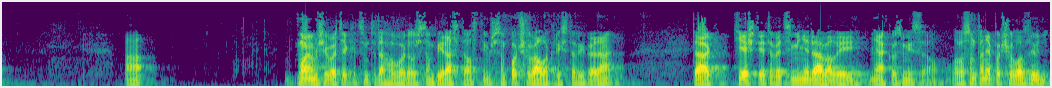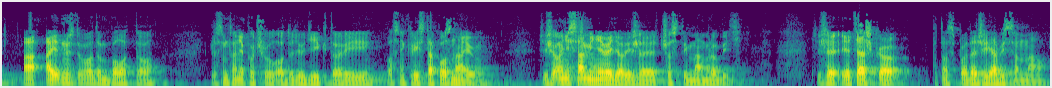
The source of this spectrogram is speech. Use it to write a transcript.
A v mojom živote, keď som teda hovoril, že som vyrastal s tým, že som počúval o Kristovi veda, tak tiež tieto veci mi nedávali nejako zmysel. Lebo som to nepočul od ľudí. A, a jedným z dôvodom bolo to, že som to nepočul od ľudí, ktorí vlastne Krista poznajú. Čiže oni sami nevedeli, že čo s tým mám robiť. Čiže je ťažko potom si povedať, že ja by som mal.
